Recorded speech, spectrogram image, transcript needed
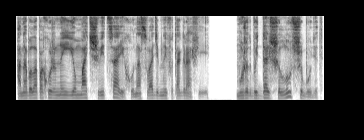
Она была похожа на ее мать-швейцариху на свадебной фотографии. Может быть, дальше лучше будет?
